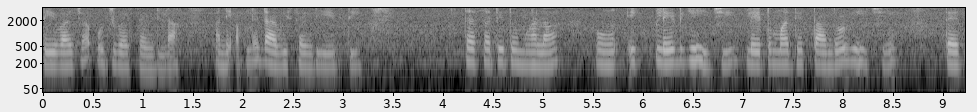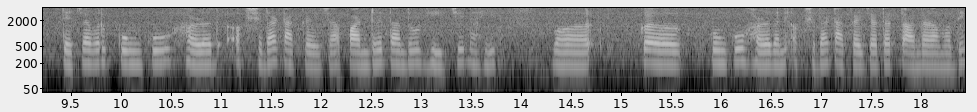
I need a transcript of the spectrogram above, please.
देवाच्या उजव्या साईडला आणि आपल्या डावी साईड येईल ती त्यासाठी तुम्हाला एक प्लेट घ्यायची. प्लेटमध्ये तांदूळ घ्यायची. त्या त्याच्यावर कुंकू हळद अक्षदा टाकायच्या. पांढरे तांदूळ घ्यायचे नाहीत. क कुंकू हळद आणि अक्षदा टाकायच्या त्या तांदळामध्ये.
